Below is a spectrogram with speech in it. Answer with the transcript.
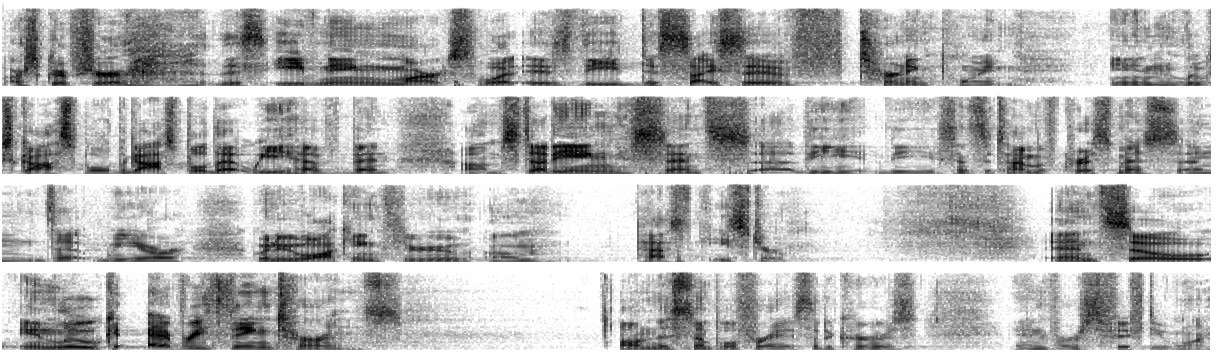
Our scripture this evening marks what is the decisive turning point in Luke's gospel, the gospel that we have been um, studying since, uh, the, the, since the time of Christmas and that we are going to be walking through um, past Easter. And so in Luke, everything turns on this simple phrase that occurs in verse 51.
